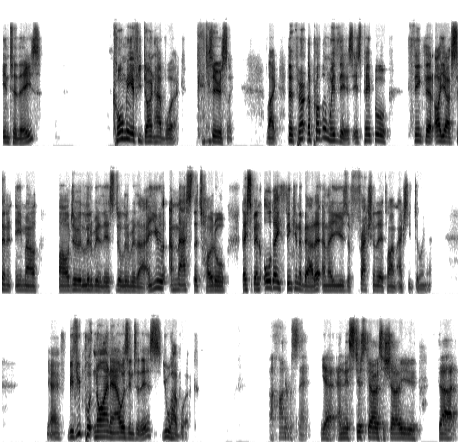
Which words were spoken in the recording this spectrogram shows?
into these, call me if you don't have work. Seriously. Like the, the problem with this is people think that, oh, yeah, I've sent an email. I'll do a little bit of this, do a little bit of that. And you amass the total. They spend all day thinking about it and they use a fraction of their time actually doing it. Yeah. If, if you put nine hours into this, you will have work. A hundred percent. Yeah. And this just goes to show you that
